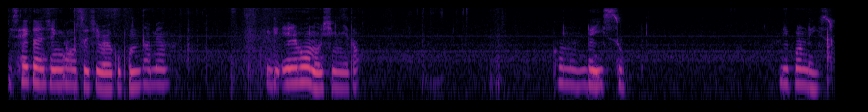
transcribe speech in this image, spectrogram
이 색을 신경 쓰지 말고 본다면 이게 일본 옷입니다. 이거는 레이스 옷. 리본 레이스 옷.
